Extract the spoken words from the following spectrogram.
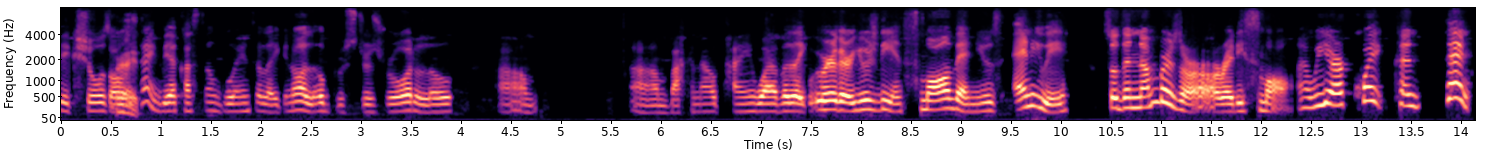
big shows all Right. the time. We're accustomed going to like, you know, a little Brewster's Road, a little um um Bacchanal Time, whatever, like where they're usually in small venues anyway. So the numbers are already small. And we are quite content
